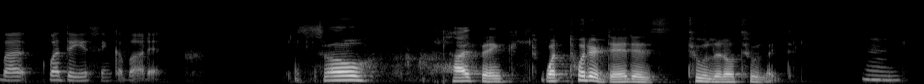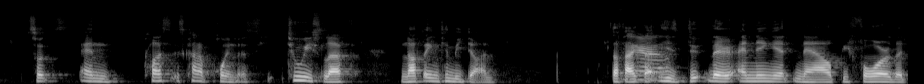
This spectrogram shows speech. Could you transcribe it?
But what do you think about it? So, I think what Twitter did is too little, too late. Mm, So it's, and plus it's kind of pointless. Two weeks left, nothing can be done. The fact that he's do, they're ending it now before the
